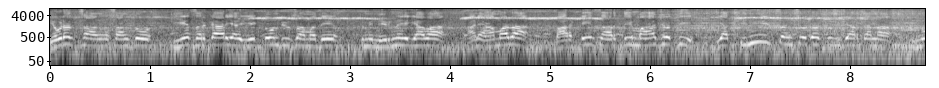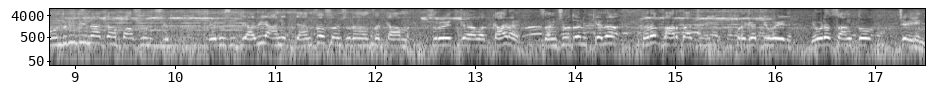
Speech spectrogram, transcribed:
एवढंच सांग सांगतो की हे सरकार या एक दोन दिवसामध्ये तुम्ही निर्णय घ्यावा आणि आम्हाला भारती सारथी महाज्योती या तिन्ही संशोधक विद्यार्थ्यांना नोंदणी दिनांकापासून शि- फेलोशिप द्यावी आणि त्यांचं संशोधनाचं काम सुरळीत करावं. कारण संशोधन केलं तरच भारताची प्रगती होईल एवढं सांगतो. जय हिंद.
